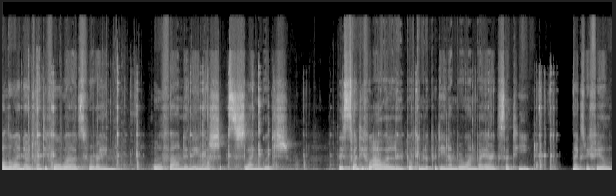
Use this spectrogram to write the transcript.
Although I know 24 words for rain, all found in the English language, this 24 hour loop of Gymnopédie number one by Eric Satie makes me feel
